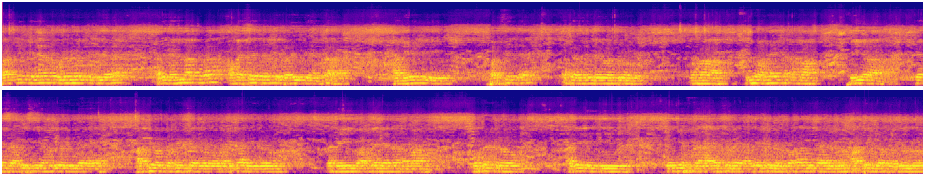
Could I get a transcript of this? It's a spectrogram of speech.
ರಾಜ್ಯಕ್ಕೆ ಏನೇನು ಕೊಡುಗೆಗಳು ಕೊಟ್ಟಿದ್ದಾರೆ, ಅದನ್ನೆಲ್ಲ ಕೂಡ ಆ ಮೆಸೇಜಲ್ಲಿ ಬರೆಯುತ್ತೆ ಅಂತ ನಾನು ಹೇಳಿ ಬರ್ತಿದ್ದೆ ಮತ್ತು ಅದರಿಂದ ಇವತ್ತು ನಮ್ಮ, ಇನ್ನೂ ಅನೇಕ ನಮ್ಮ ಹಿರಿಯ K S R T C ಎಂಡಿಗಳಿದ್ದಾರೆ ಆರ್ ಕಮಿಷನರು ಅಧಿಕಾರಿಗಳು, ಮತ್ತು ಈ ಭಾಗದಲ್ಲೆಲ್ಲ ನಮ್ಮ ಮುಖಂಡರು, ಅದೇ ರೀತಿ ಕೆ ಜಿ ಅಧ್ಯಕ್ಷರು, ಪದಾಧಿಕಾರಿಗಳು ಮಾಧ್ಯಮದ ಪ್ರತಿನಿಧಿಗಳು,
